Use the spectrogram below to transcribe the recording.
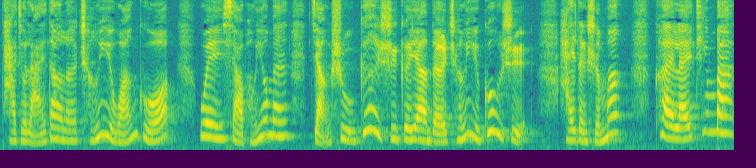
他就来到了成语王国，为小朋友们讲述各式各样的成语故事。还等什么？快来听吧！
